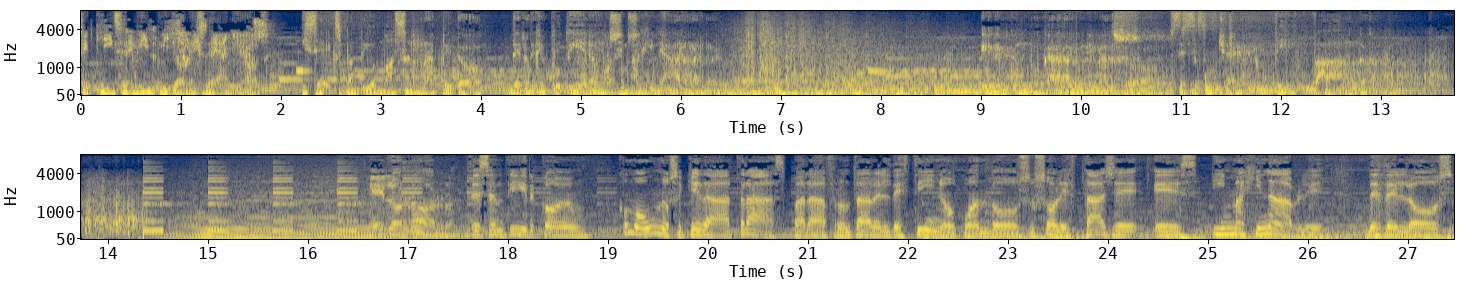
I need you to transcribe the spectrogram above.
hace 15 mil millones de años y se expandió más rápido de lo que pudiéramos imaginar. En algún lugar del universo se escucha el Big Bang. El horror de sentir con cómo uno se queda atrás para afrontar el destino cuando su sol estalle es imaginable. Desde los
